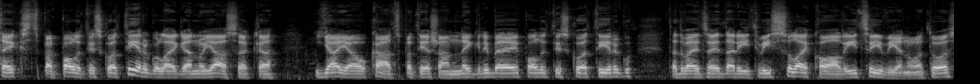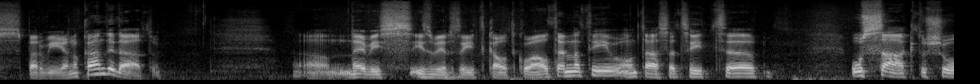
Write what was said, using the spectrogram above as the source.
teksts par politisko tirgu, lai gan, nu, jāsaka, ja jau kāds patiešām negribēja politisko tirgu, tad vajadzēja darīt visu, lai koalīcija vienotos par vienu kandidātu. Nevis izvirzīt kaut ko alternatīvu un tā sacīt, uzsāktu šo,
